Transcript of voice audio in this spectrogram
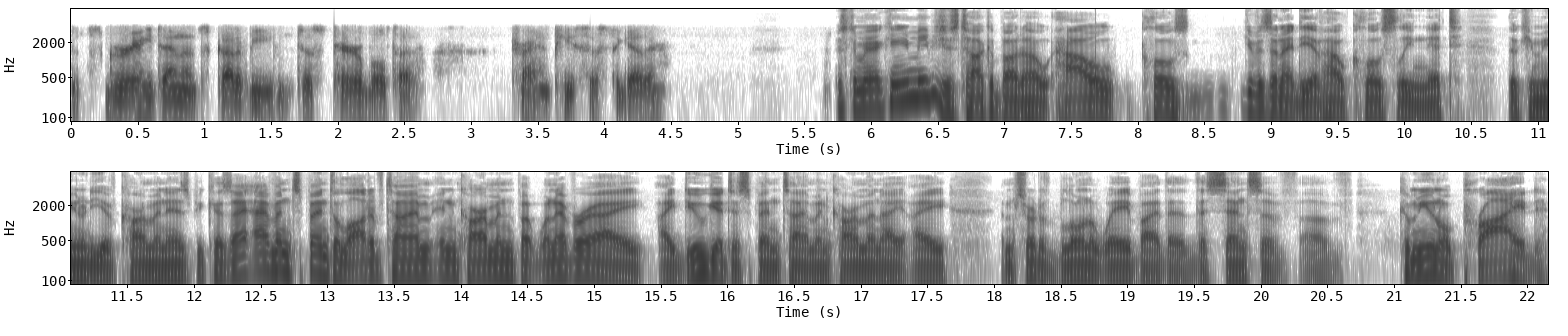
it's great, and it's got to be just terrible to try and piece this together. Mr. Mayor, can you maybe just talk about how, how close, give us an idea of how closely knit the community of Carman is? Because I, I haven't spent a lot of time in Carman, but whenever I, I do get to spend time in Carman, I, I am sort of blown away by the, the sense of, of communal pride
